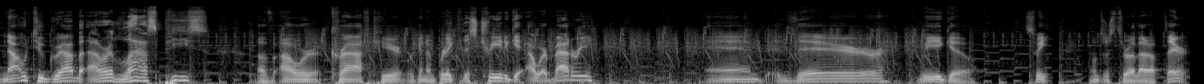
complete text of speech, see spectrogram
Now to grab our last piece of our craft here. We're gonna break this tree to get our battery. And there we go. Sweet. I'll just throw that up there.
